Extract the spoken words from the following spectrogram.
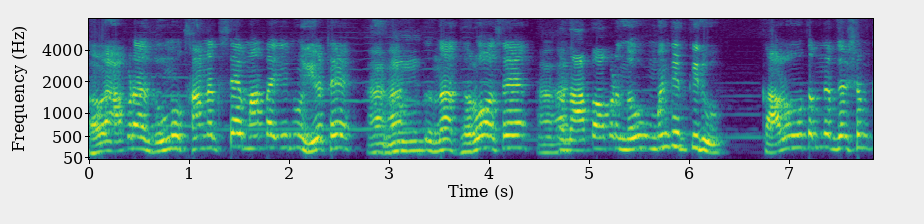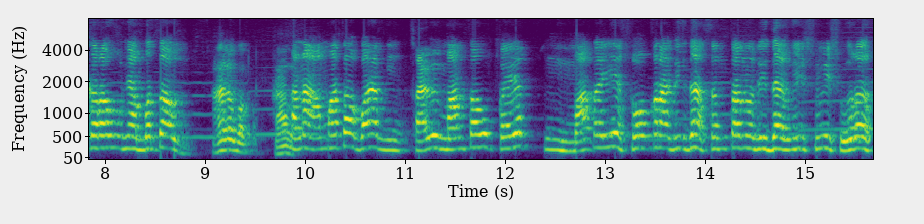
હવે આપડા જૂનું સ્થાનક છે માતાજીનું હેઠે. હા હા. ના ધરો છે. અને આ તો આપણે નવું મંદિર કર્યું. કાળો હું તમને દર્શન કરાવું ત્યાં બતાવું. હાલો બાપુ અને આમાં તો ભાઈ આવી માનતાઓ કઈ માતાજીએ છોકરા દીધા સંતાનો દીધા વીસ વીસ વર્ષ.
